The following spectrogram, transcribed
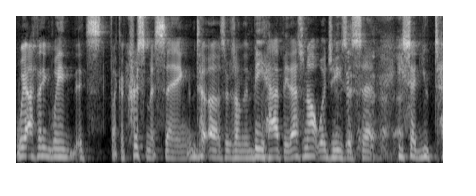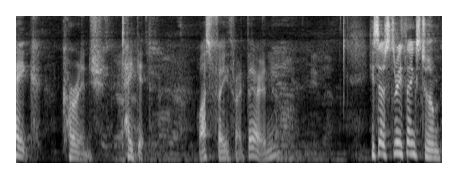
We, I think we, it's like a Christmas saying to us or something, be happy. That's not what Jesus said. He said, you take courage, take it. Well, that's faith right there, isn't it? He says three things to him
